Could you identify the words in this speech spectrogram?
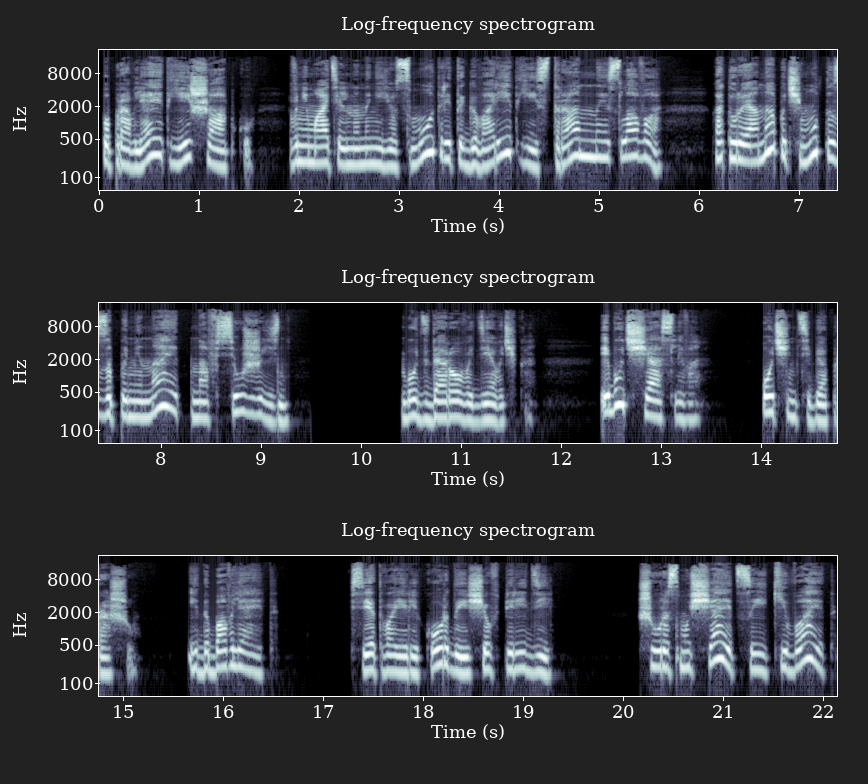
Поправляет ей шапку, внимательно на нее смотрит и говорит ей странные слова, которые она почему-то запоминает на всю жизнь. Будь здорова, девочка, и будь счастлива. Очень тебя прошу. И добавляет. Все твои рекорды еще впереди. Шура смущается и кивает.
